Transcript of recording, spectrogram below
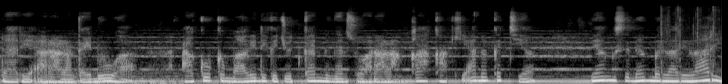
dari arah lantai dua, aku kembali dikejutkan dengan suara langkah kaki anak kecil yang sedang berlari-lari.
